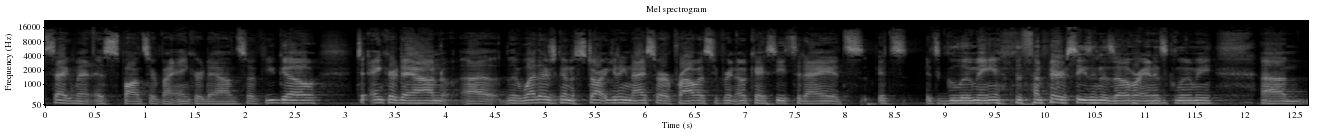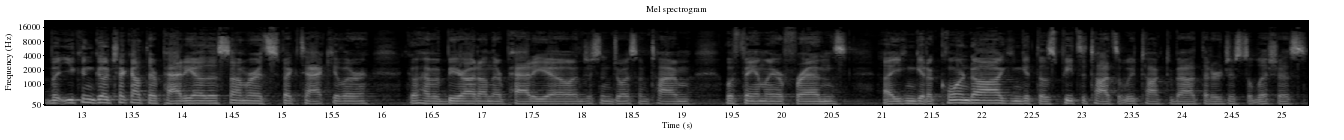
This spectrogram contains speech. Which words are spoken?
segment is sponsored by Anchor Down. So if you go to Anchor Down, uh, the weather's going to start getting nicer. I promise. If you're in OKC today, it's it's it's gloomy. The Thunder season is over and it's gloomy. Um, but you can go check out their patio this summer. It's spectacular. Go have a beer out on their patio and just enjoy some time with family or friends. Uh, you can get a corn dog. You can get those pizza tots that we've talked about that are just delicious.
